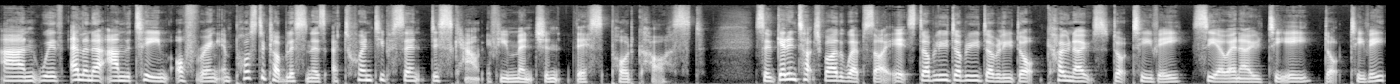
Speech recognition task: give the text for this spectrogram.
and with Eleanor and the team offering Imposter Club listeners a 20% discount if you mention this podcast. So get in touch via the website. It's www.conote.tv, C O N O T E.tv,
